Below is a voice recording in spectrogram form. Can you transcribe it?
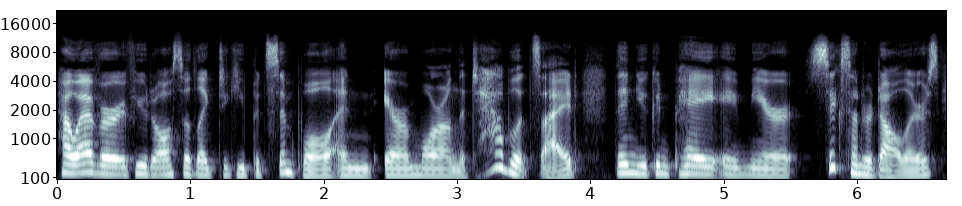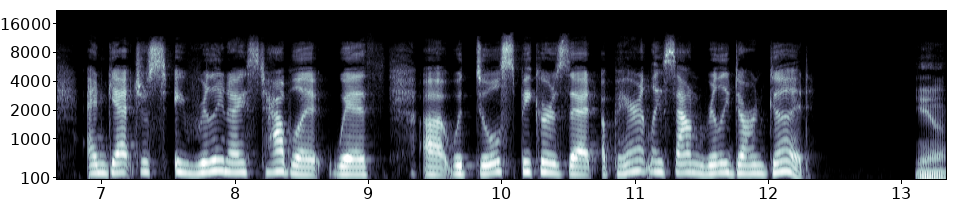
However, if you'd also like to keep it simple and err more on the tablet side, then you can pay a mere $600 and get just a really nice tablet with uh, with dual speakers that apparently sound really darn good. Yeah.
